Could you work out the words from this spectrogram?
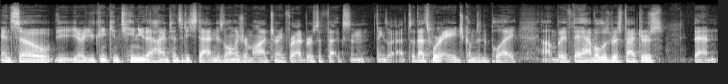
And so, you know, you can continue that high intensity statin as long as you're monitoring for adverse effects and things like that. So that's where age comes into play. Um, but if they have all those risk factors, then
